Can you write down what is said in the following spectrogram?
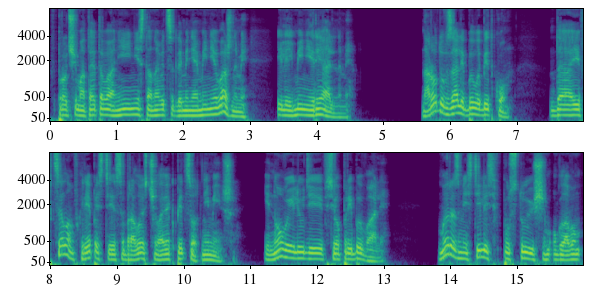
Впрочем, от этого они не становятся для меня менее важными или менее реальными. Народу в зале было битком. Да и в целом в крепости собралось человек 500, не меньше. И новые люди все прибывали. Мы разместились в пустующем угловом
